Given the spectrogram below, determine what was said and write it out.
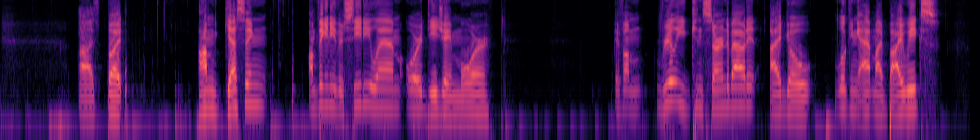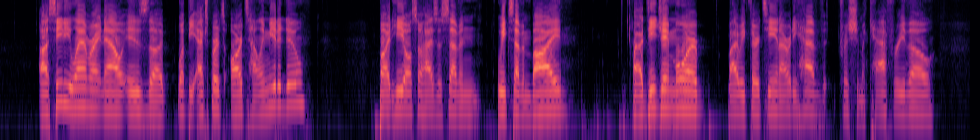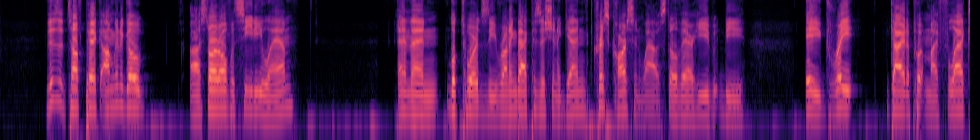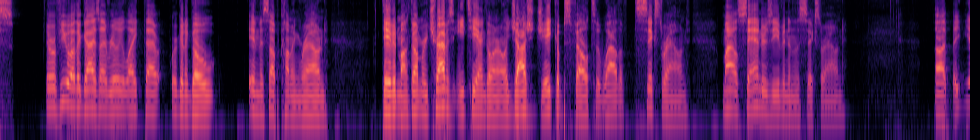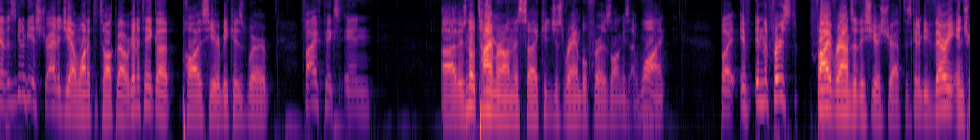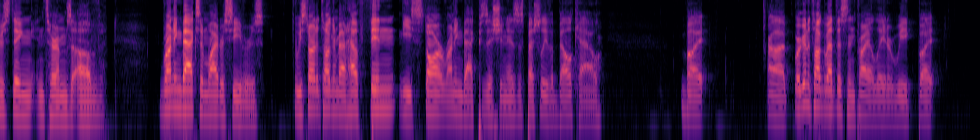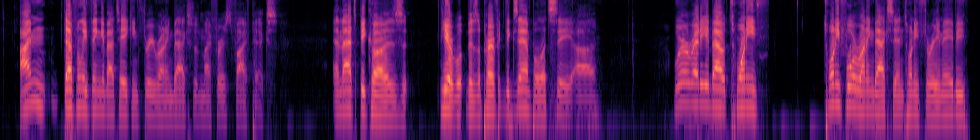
Uh, but I'm guessing I'm thinking either CeeDee Lamb or DJ Moore. If I'm really concerned about it, I'd go looking at my bye weeks. Uh, CeeDee Lamb right now is the what the experts are telling me to do, but he also has a seven week seven bye. Uh, DJ Moore by week 13. I already have Christian McCaffrey though. This is a tough pick. I'm gonna go uh, start off with CeeDee Lamb and then look towards the running back position again. Chris Carson, wow, is still there. He would be a great guy to put in my flex. There are a few other guys I really like that we're going to go in this upcoming round. David Montgomery, Travis Etienne going early. Josh Jacobs fell to, wow, the sixth round. Miles Sanders even in the sixth round. Uh, yeah, this is going to be a strategy I wanted to talk about. We're going to take a pause here because we're five picks in. Uh, there's no timer on this, so I could just ramble for as long as I want. But if in the first five rounds of this year's draft, it's going to be very interesting in terms of running backs and wide receivers. We started talking about how thin the star running back position is, especially the bell cow. But uh, we're going to talk about this in probably a later week. But I'm definitely thinking about taking three running backs with my first five picks. And that's because here, there's a perfect example. Let's see. Uh, we're already about 20, 24 running backs in, 23 maybe,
